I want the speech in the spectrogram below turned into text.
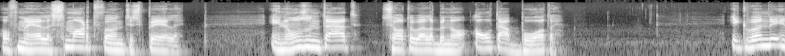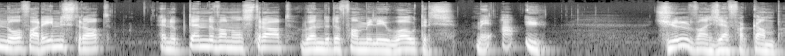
of met hele smartphone te spelen. In onze tijd zaten we bijna altijd boten. Ik woonde in de Ovaremestraat en op tende van onze straat woonde de familie Wouters met AU. Jules van Jeffakamp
